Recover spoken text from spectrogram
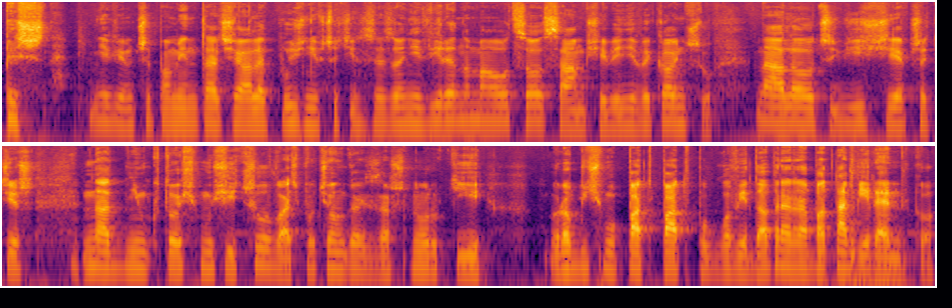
Pyszne. Nie wiem, czy pamiętacie, ale później w trzecim sezonie Wireno mało co sam siebie nie wykończył. No ale oczywiście przecież nad nim ktoś musi czuwać, pociągać za sznurki, robić mu pat-pat po głowie. Dobra robota, Wirenko.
